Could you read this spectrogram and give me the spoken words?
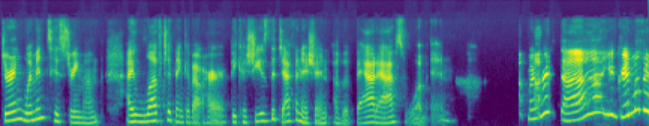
During Women's History Month, I love to think about her because she is the definition of a badass woman. Marissa, your grandmother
